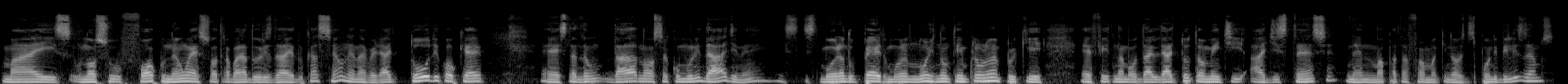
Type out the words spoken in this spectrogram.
mas o nosso foco não é só trabalhadores da educação, né? Na verdade, todo e qualquer é, cidadão da nossa comunidade, né? Morando perto, morando longe, não tem problema, porque é feito na modalidade totalmente à distância, né? Numa plataforma que nós disponibilizamos.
